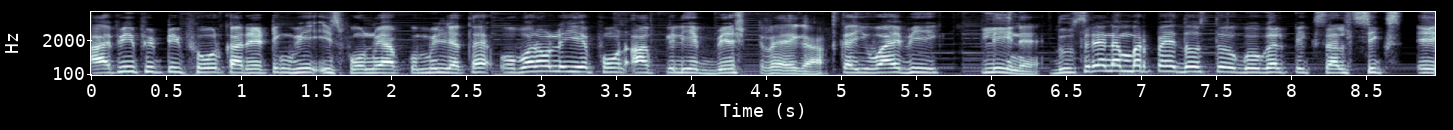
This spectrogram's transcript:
आई पी का रेटिंग भी इस फ़ोन में आपको मिल जाता है। ओवरऑल ये फ़ोन आपके लिए बेस्ट रहेगा। इसका यूआई भी क्लीन है। दूसरे नंबर पे दोस्तों गूगल पिक्सल 6a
